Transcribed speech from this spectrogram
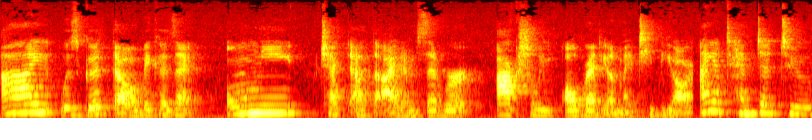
I was good though because I only checked out the items that were actually already on my TBR. I attempted to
